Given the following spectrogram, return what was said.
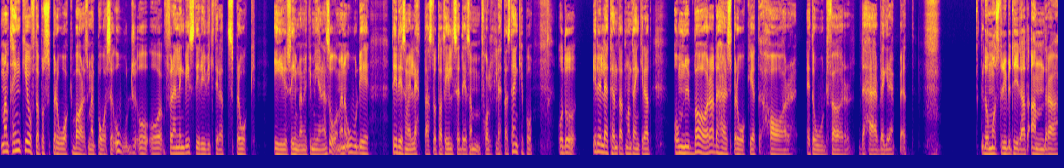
man tänker ofta på språk bara som en påse ord och, och, för en lingvist är det viktigt att språk är ju så himla mycket mer än så. Men ord är, det är det som är lättast att ta till sig, det som folk lättast tänker på. Och då är det lätt hänt att man tänker att om nu bara det här språket har ett ord för det här begreppet. Då måste det betyda att andra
